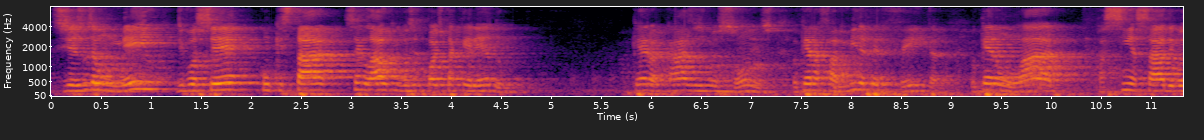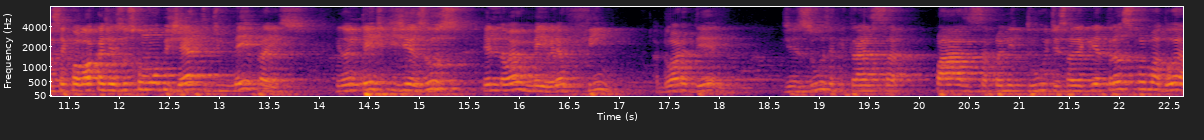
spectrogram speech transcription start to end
Se Jesus é um meio de você conquistar, sei lá, o que você pode estar querendo. Eu quero a casa dos meus sonhos, eu quero a família perfeita, eu quero um lar assim assado, e você coloca Jesus como um objeto de meio para isso. E não entende que Jesus, ele não é o meio, ele é o fim, a glória dele. Jesus é que traz essa paz, essa plenitude, essa alegria transformadora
